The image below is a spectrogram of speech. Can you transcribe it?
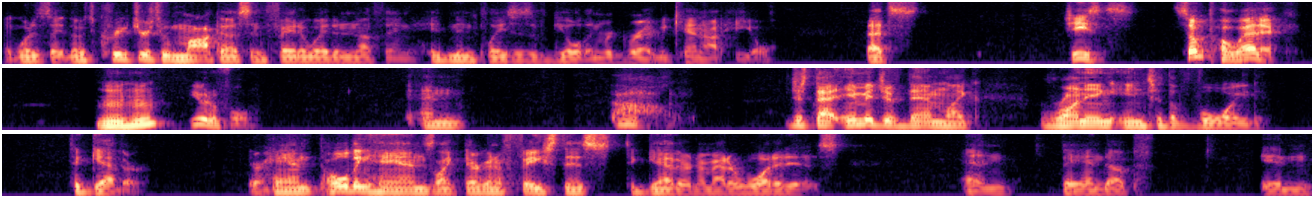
like, what is it? Those creatures who mock us and fade away to nothing, hidden in places of guilt and regret we cannot heal. That's Jesus. So poetic mm-hmm beautiful and oh just that image of them like running into the void together they're hand holding hands like they're going to face this together no matter what it is and they end up in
